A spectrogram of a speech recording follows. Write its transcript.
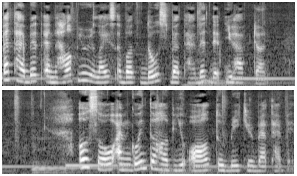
bad habit and help you realize about those bad habit that you have done. Also, I'm going to help you all to break your bad habit.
